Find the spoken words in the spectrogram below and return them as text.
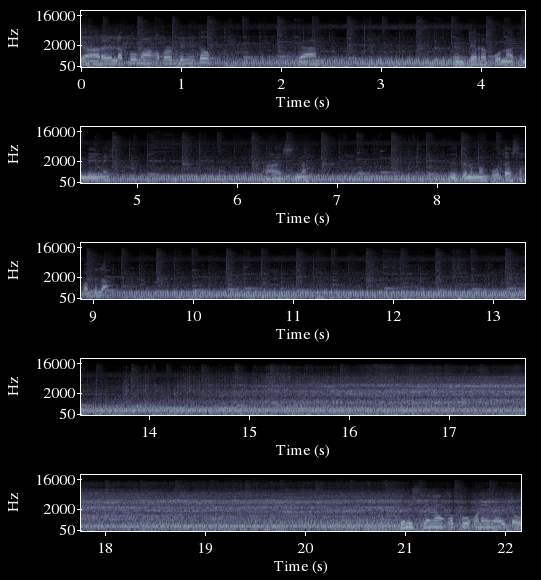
Aray na po mga kaparbin ito. Yan. Yung tira po natin din eh. Ayos na. Dito naman po tayo sa kabila. Tinistingan ko po kanina ito.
